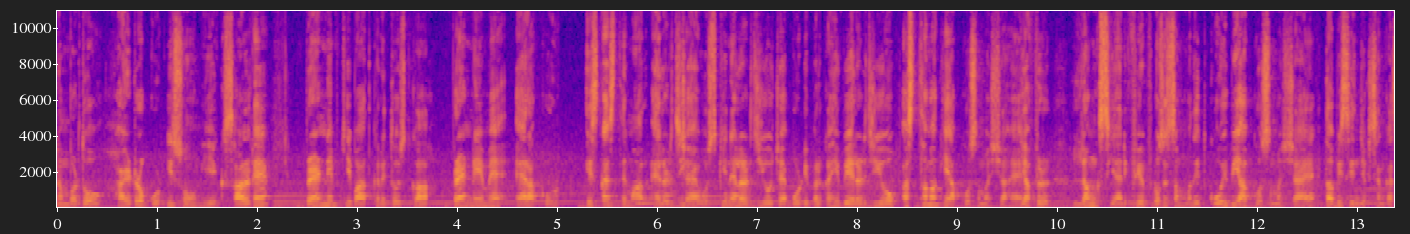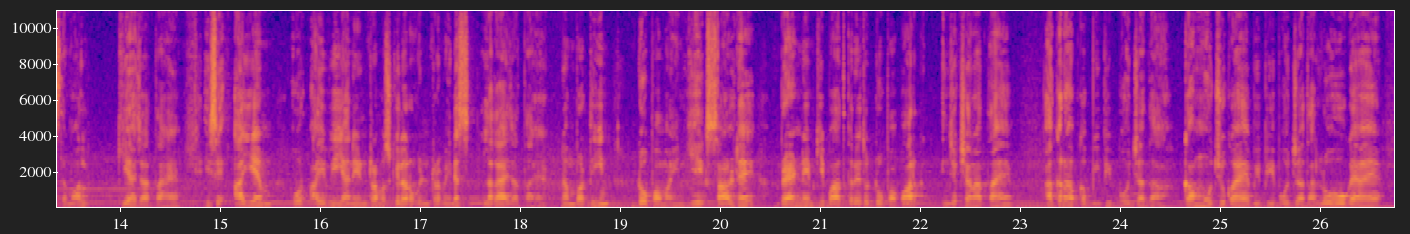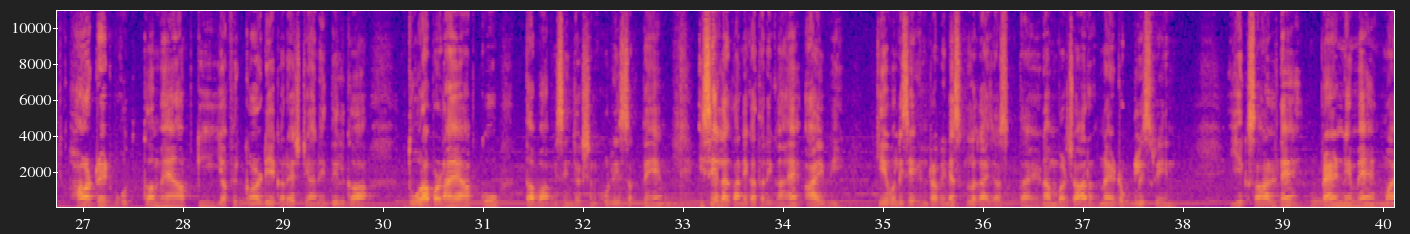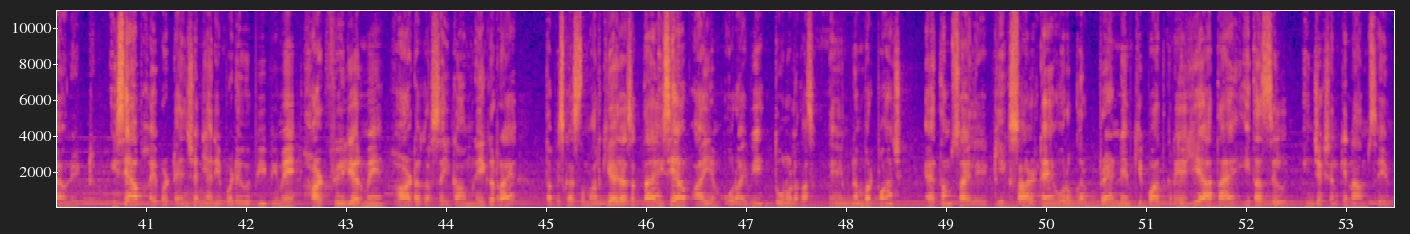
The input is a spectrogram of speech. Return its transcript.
नंबर दो हाइड्रोकोटिसोन ये एक साल्ट है। ब्रांड नेम की बात करें तो इसका ब्रांड नेम है एराकोट इसका इस्तेमाल एलर्जी चाहे वो स्किन एलर्जी हो, चाहे बॉडी पर कहीं भी एलर्जी हो अस्थमा की आपको समस्या है, या फिर लंग्स यानी फेफड़ों से संबंधित कोई भी आपको समस्या है, तब इस इंजेक्शन का इस्तेमाल किया जाता है। इसे आईएम और आईवी यानी इंट्रामस्कुलर और इंट्रावेनस लगाया जाता है। नंबर तीन डोपामाइन ये एक साल्ट है। ब्रांड नेम की बात करें तो डोपा पार्क इंजेक्शन आता है। अगर आपका बीपी बहुत ज़्यादा कम हो चुका है, बीपी बहुत ज़्यादा लो हो गया है हार्ट रेट बहुत कम है आपकी या फिर कार्डियक अरेस्ट यानी दिल का दौरा पड़ा है आपको, तब आप इस इंजेक्शन को ले सकते हैं। इसे लगाने का तरीका है आईवी केवल इसे इंट्रावेनस लगाया जा सकता है। नंबर चार नाइट्रोग्लिसरीन ये एक साल्ट है ब्रांड नेम है मायोनिट इसे आप हाइपरटेंशन यानी बढ़े हुए बीपी में हार्ट फेलियर में हार्ट अगर सही काम नहीं कर रहा है, तब इसका इस्तेमाल किया जा सकता है। इसे आप आईएम और आईवी दोनों लगा सकते हैं। नंबर पाँच एथम साइलेट एक साल्ट है और अगर ब्रांड नेम की बात करें, ये आता है इथासिल इंजेक्शन के नाम से।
